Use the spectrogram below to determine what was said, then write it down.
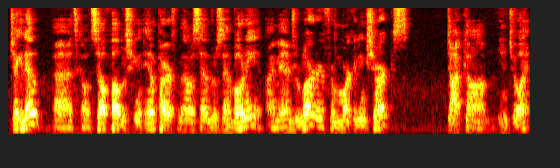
Check it out. Uh, it's called Self Publishing Empire from Alessandro Zamboni. I'm Andrew Larder from MarketingSharks.com. Enjoy.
